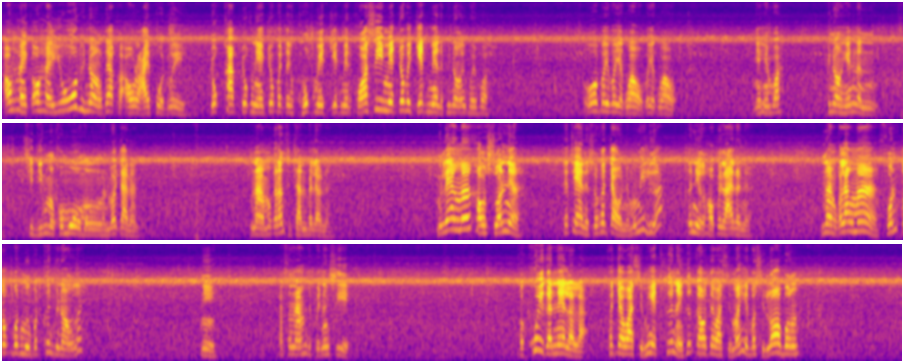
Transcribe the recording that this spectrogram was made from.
เอาให้ก็เอาให้ยูพี่น้องแต่ก็เอาหลายโพดเว้ย จกคักจกเนี่ยจกไปตั้งหกเมตรเจ็ดเมตรขอสี่เมตรจกไปเจ็ดเมตรพี่น้องไอ้พ่อพ่อโอ้ไม่ไม่อยากว้าไม่อยากว้าวเนี่ยเห็นปะพี่น้องเห็นนั่นขีดดินมันเขาโม่มองเห็นว่าจ้านั่นน้ำมันกำลังสิจันไปแล้วนั่นมือแรงมากเขาสวนเนี่ยแท้ๆเนี่ยสวนข้าเจ้าเนี่ยมันไม่เหลือก็เนี่ยเขาไปไล่แล้วเนี่ยน้ำกำลังมาฝนตกบนมือบนขึ้นพี่น้องเอ้ยนี่ ลักษณะมันจะเป็นจังซี่ ก็คุยกันแน่ละล่ะเขาจะว่าสิมาเฮ็ดคือไหนคือเก่าแต่ว่าสิมาเฮ็ดบ่สิล่อเบิง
